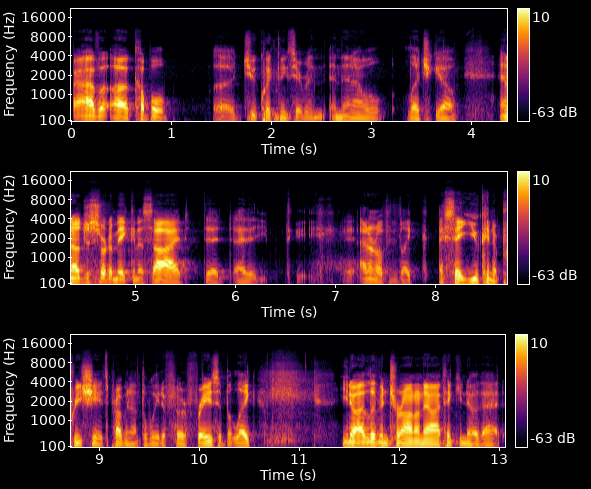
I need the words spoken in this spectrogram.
I have a, a couple, uh, two quick things here, and, and, then I will let you go. And I'll just sort of make an aside that I, I don't know if like I say you can appreciate. It's probably not the way to phrase it, but like, you know, I live in Toronto now. I think you know that,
